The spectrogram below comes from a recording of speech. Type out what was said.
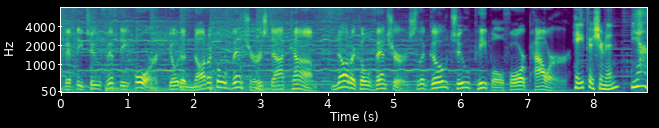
5250 or go to nauticalventures.com. Nautical Ventures, the go to people for power. Hey, fisherman. Yeah,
